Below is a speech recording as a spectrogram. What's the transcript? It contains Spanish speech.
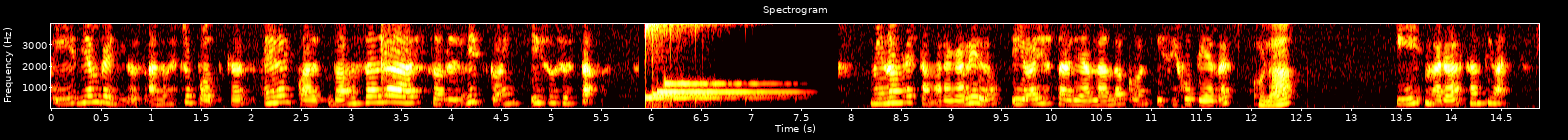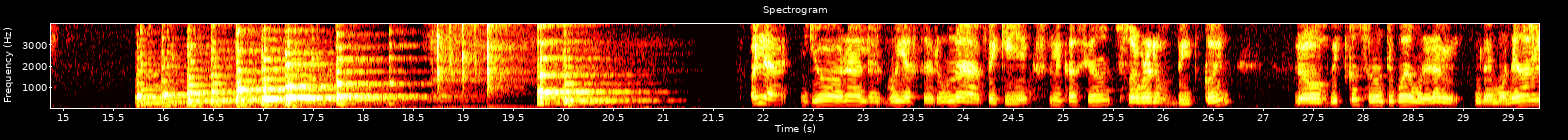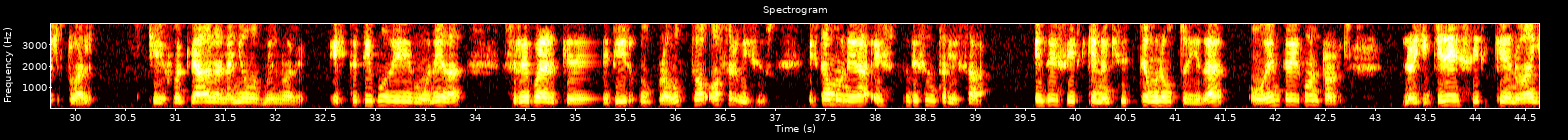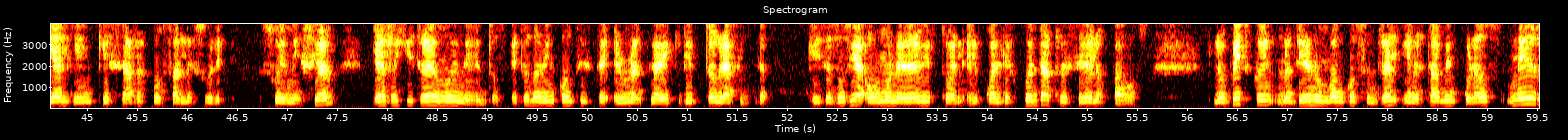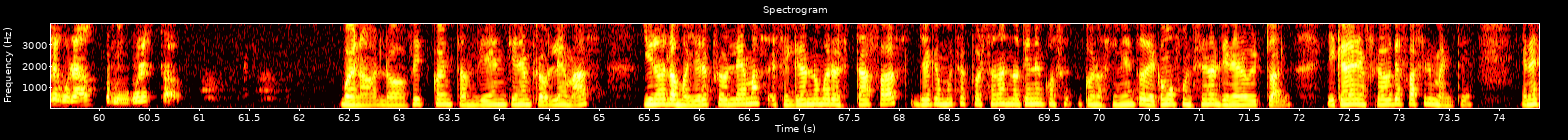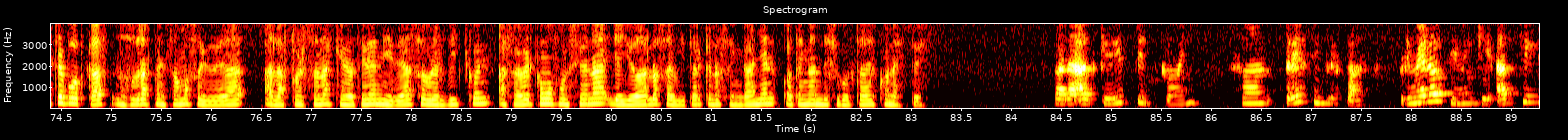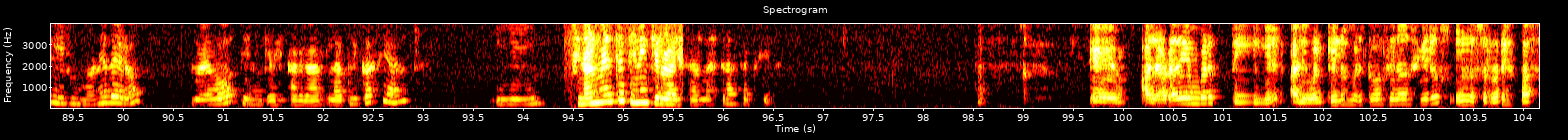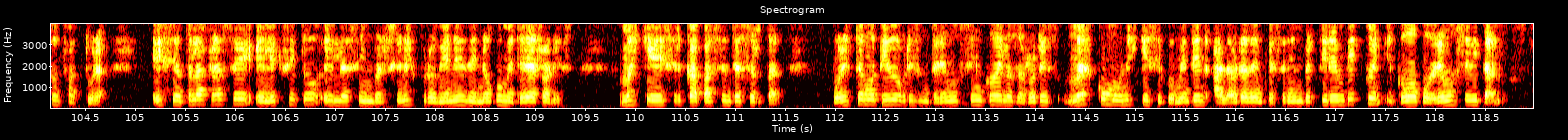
Hola y bienvenidos a nuestro podcast en el cual vamos a hablar sobre el Bitcoin y sus estafas. Mi nombre es Tamara Garrido y hoy estaré hablando con Isis Gutiérrez. Hola. Y Maroa Santibáñez. Hola, yo ahora les voy a hacer una pequeña explicación sobre los Bitcoin los bitcoins son un tipo de moneda, de moneda virtual que fue creado en el año 2009. Este tipo de moneda sirve para adquirir un producto o servicios. Esta moneda es descentralizada, es decir, que no existe una autoridad o ente de control, lo que quiere decir que no hay alguien que sea responsable sobre su emisión y el registro de movimientos. Esto también consiste en una clave criptográfica que se asocia a un monedero virtual, el cual descuenta recibe los pagos. Los Bitcoin no tienen un banco central y no están vinculados ni regulados por ningún Estado. Bueno, los Bitcoin también tienen problemas y uno de los mayores problemas es el gran número de estafas, ya que muchas personas no tienen conocimiento de cómo funciona el dinero virtual y caen en fraude fácilmente. En este podcast, nosotras pensamos ayudar a, a, las personas que no tienen ni idea sobre el Bitcoin a saber cómo funciona y ayudarlos a evitar que los engañen o tengan dificultades con este. Para adquirir Bitcoin, son tres simples pasos. Primero tienen que adquirir un monedero, luego tienen que descargar la aplicación y finalmente tienen que realizar las transacciones. Eh, a la hora de invertir, al igual que en los mercados financieros, los errores pasan factura. Es cierta la frase, el éxito en las inversiones proviene de no cometer errores, más que de ser capaces de acertar. Por este motivo presentaremos cinco de los errores más comunes que se cometen a la hora de empezar a invertir en Bitcoin y cómo podremos evitarlos.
